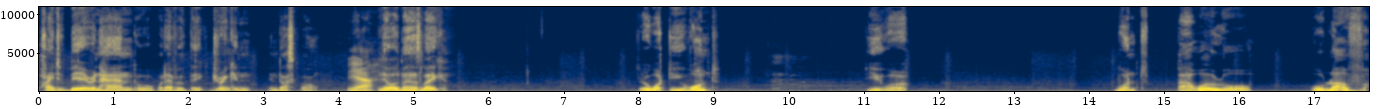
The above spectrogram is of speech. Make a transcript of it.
pint of beer in hand or whatever they drink in in Doskvol. Yeah. And the old man's like, So what do you want? You, uh, want power or, or love?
